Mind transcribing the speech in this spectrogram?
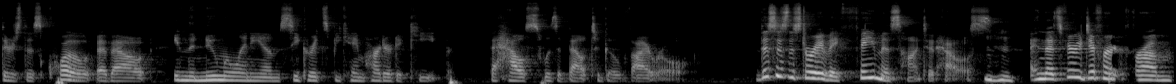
there's this quote about in the new millennium, secrets became harder to keep. The house was about to go viral. This is the story of a famous haunted house. Mm-hmm. And that's very different from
